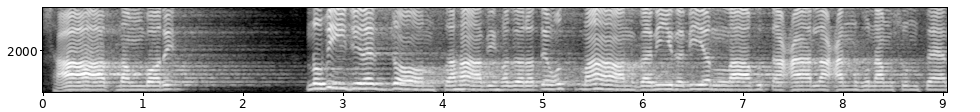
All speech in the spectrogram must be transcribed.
সাত নম্বরে নবীজির একজন সাহাবি হজরতে উসমান গনি রাদিয়াল্লাহু তাআলা আনহু নাম শুনছেন।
